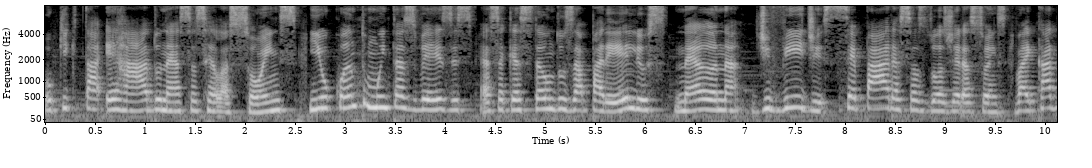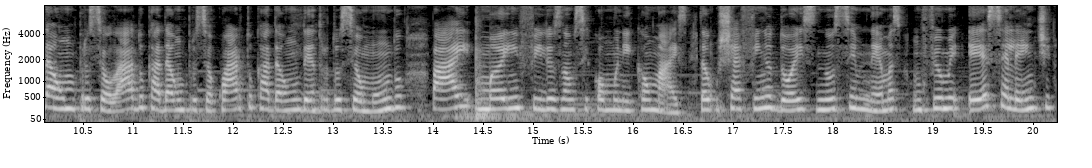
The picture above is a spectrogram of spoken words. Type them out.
o que está errado nessas relações e o quanto quanto muitas vezes essa questão dos aparelhos, né, Ana, divide, separa essas duas gerações. Vai cada um pro seu lado, cada um pro seu quarto, cada um dentro do seu mundo. Pai, mãe e filhos não se comunicam mais. Então, Chefinho 2 nos cinemas, um filme excelente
